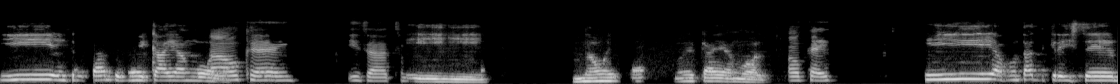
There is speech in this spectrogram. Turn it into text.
E, entretanto, não é cai Angola. Ah, ok. Exato. E não é, não é cai Angola. Ok. E a vontade de crescer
